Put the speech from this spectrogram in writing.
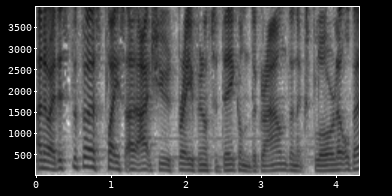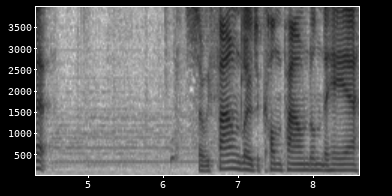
Anyway, this is the first place I actually was brave enough to dig underground and explore a little bit. So we found loads of compound under here.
